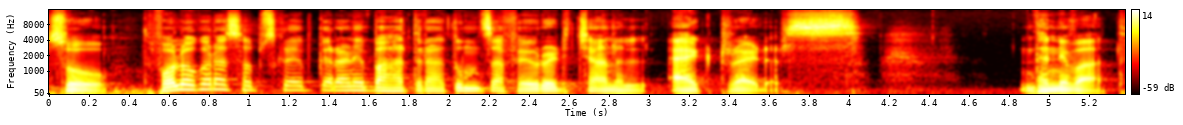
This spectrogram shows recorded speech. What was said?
सो फॉलो करा सबस्क्राईब करा आणि पाहत राहा तुमचा फेवरेट चॅनल ॲक्ट रायडर्स धन्यवाद.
